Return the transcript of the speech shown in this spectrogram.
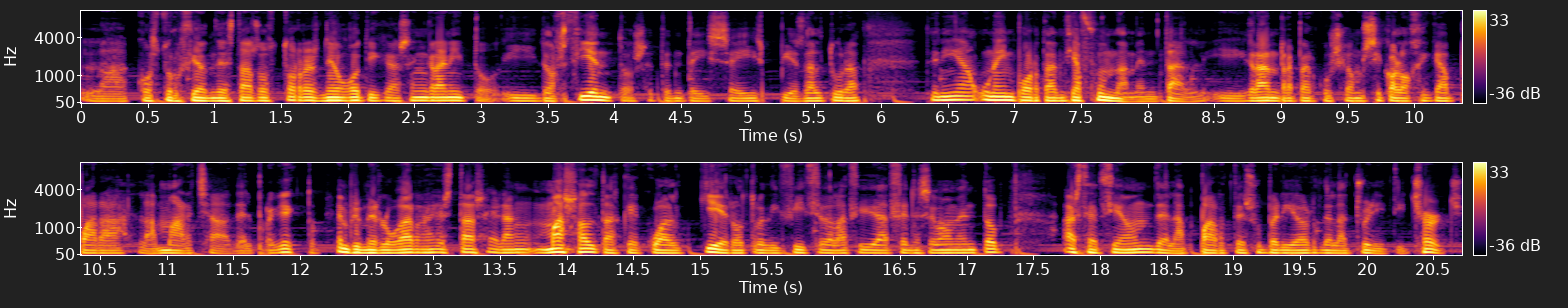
La construcción de estas dos torres neogóticas en granito y 276 pies de altura tenía una importancia fundamental y gran repercusión psicológica para la marcha del proyecto. En primer lugar, estas eran más altas que cualquier otro edificio de la ciudad en ese momento, a excepción de la parte superior de la Trinity Church.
